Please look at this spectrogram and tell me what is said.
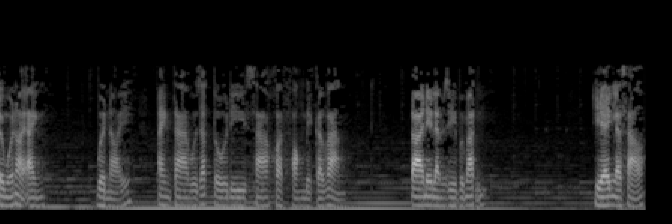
Tôi muốn hỏi anh. Vừa nói, anh ta vừa dắt tôi đi xa khỏi phòng bể cá vàng. Ta nên làm gì với mắt? Ý anh là sao?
